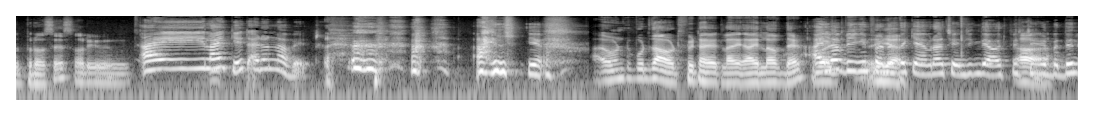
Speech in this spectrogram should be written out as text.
the process, or you? i like it i don't love it i yeah I want to put the outfit. I like. I love that. I love being in front yeah. of the camera, changing the outfit, Ah. but then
